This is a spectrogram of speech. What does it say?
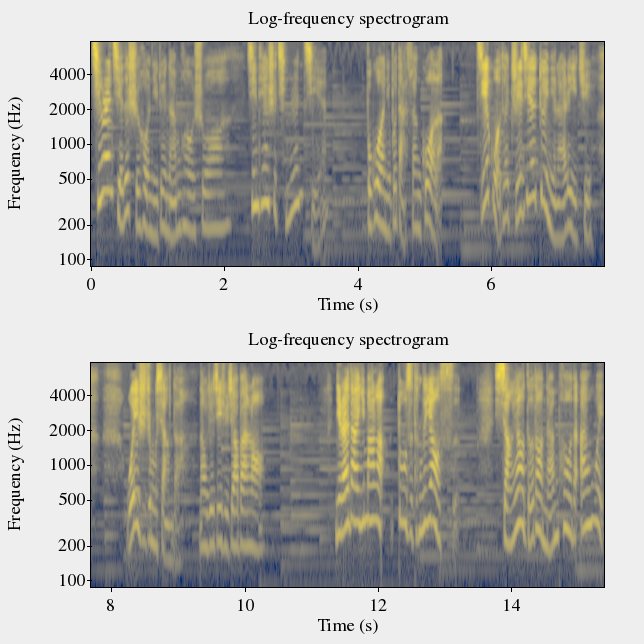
情人节的时候，你对男朋友说今天是情人节，不过你不打算过了，结果他直接对你来了一句：“ 我也是这么想的，那我就继续加班喽。”你来大姨妈了，肚子疼的要死。想要得到男朋友的安慰，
